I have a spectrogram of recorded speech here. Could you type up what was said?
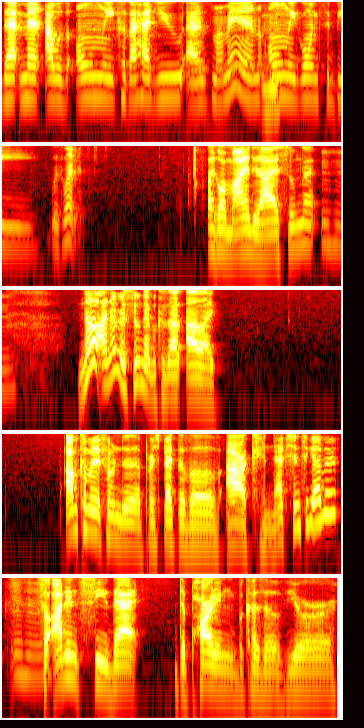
that meant I was only because I had you as my man, Mm-hmm. only going to be with women? Like on mine, did I assume that? Mm-hmm. No, I never assumed that because I, I like. I'm coming from the perspective of our connection together, Mm-hmm. so I didn't see that departing because of your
